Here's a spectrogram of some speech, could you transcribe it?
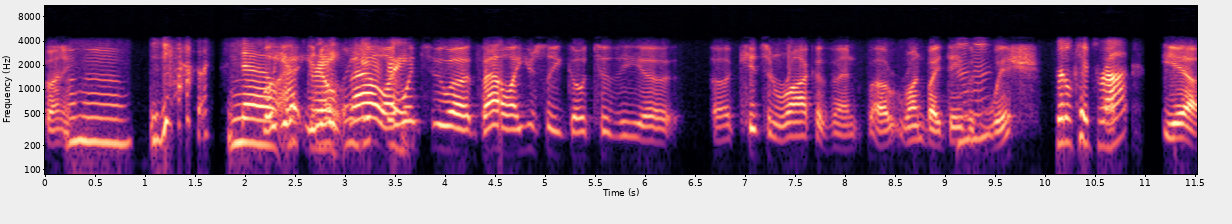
funny. Mhm. yeah. No, well, yeah, you know. Val. I went to uh, Val. I usually go to the uh, uh, Kids in Rock event uh, run by David Mhm. Wish. Little Kids Rock. Yeah,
